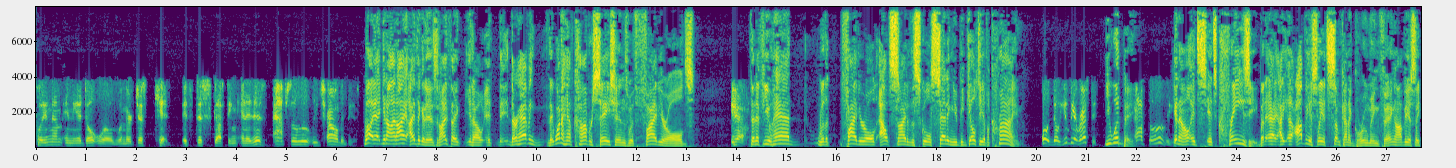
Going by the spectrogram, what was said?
putting them in the adult world when they're just kids? It's disgusting, and it is absolutely child abuse. Well, you know, and I, I think it is, and I think you know, it, they're having they want to have conversations with five year olds. Yeah. That if you had with a five year old outside of the school setting, you'd be guilty of a crime. Oh no, you'd be arrested. You would be. Absolutely. You know, it's it's crazy, but I, I, obviously it's some kind of grooming thing. Obviously,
